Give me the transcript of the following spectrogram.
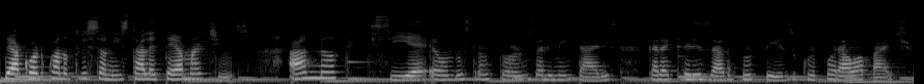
De acordo com a nutricionista Aletea Martins, a anorexia é um dos transtornos alimentares caracterizado por peso corporal abaixo,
